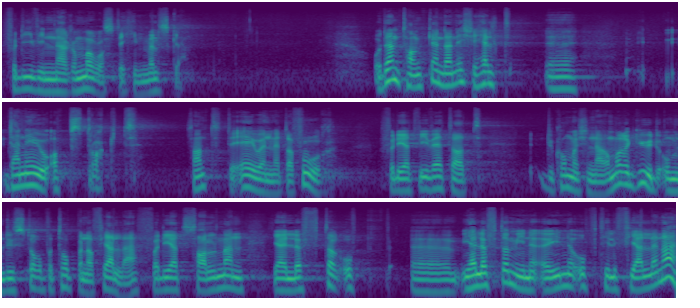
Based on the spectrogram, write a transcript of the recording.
Fordi vi nærmer oss det himmelske. Og den tanken den er ikke helt eh, Den er jo abstrakt. Sant? Det er jo en metafor. Fordi vi vet at du kommer ikke nærmere Gud om du står på toppen av fjellet. Fordi at salmen 'Jeg løfter opp Eh, jeg løfter mine øyne opp til fjellene.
